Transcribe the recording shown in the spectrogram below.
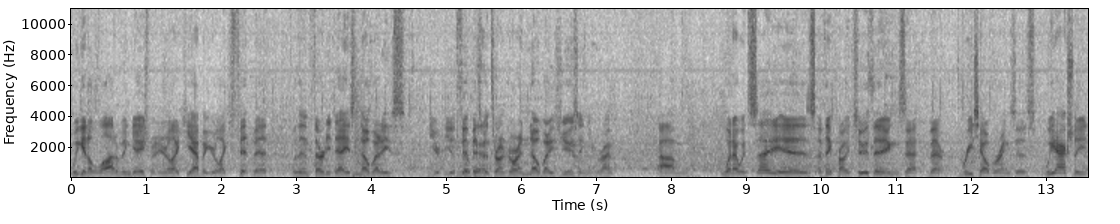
we get a lot of engagement. And you're like, yeah, but you're like Fitbit. Within 30 days, nobody's, your, your Fitbit's been thrown in the door and nobody's using yeah. you, right? Um, what I would say is, I think probably two things that, that retail brings is, we actually,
